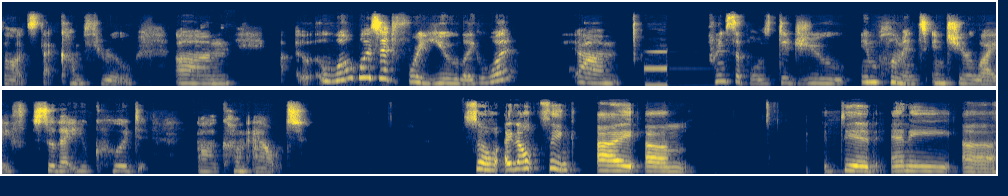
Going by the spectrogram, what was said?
thoughts that come through. Um, what was it for you? Like, what um, principles did you implement into your life so that you could uh, come out? So I don't think I um, did any uh,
